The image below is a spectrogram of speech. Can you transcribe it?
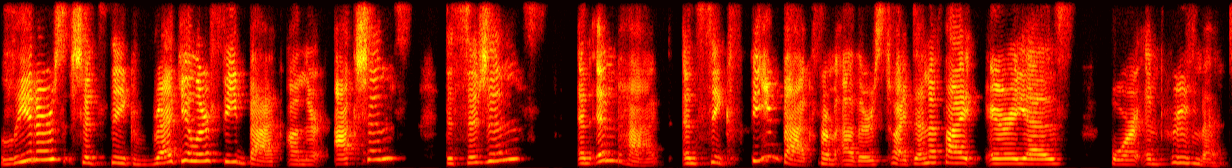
Leaders should seek regular feedback on their actions, decisions, and impact, and seek feedback from others to identify areas for improvement.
